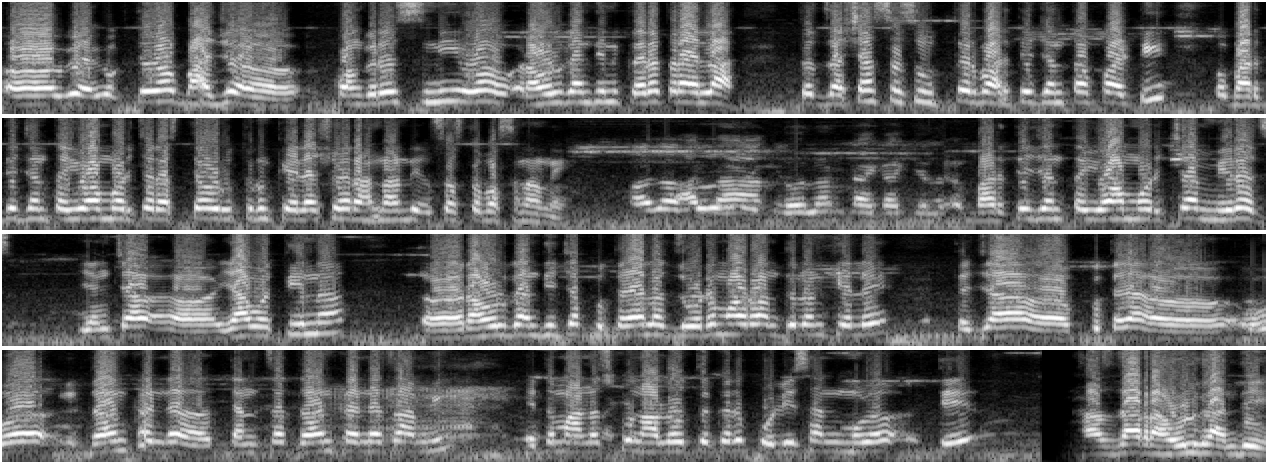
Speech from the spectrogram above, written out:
वक्तव्य भाज काँग्रेसनी व राहुल गांधींनी करत राहिला तर जशाच तसं उत्तर भारतीय जनता पार्टी व भारतीय जनता युवा मोर्चा रस्त्यावर उतरून केल्याशिवाय राहणार नाही- स्वस्त बसणार नाही. आंदोलन काय काय केलं? भारतीय जनता युवा मोर्चा मिरज यांच्या या वतीनं राहुल गांधीच्या पुतळ्याला जोडमारो आंदोलन केले त्याच्या पुतळ्या व दहन करण्या त्यांचं दहन करण्याचा आम्ही इथं मानस करून आलो होतो तर पोलिसांमुळं ते खासदार राहुल गांधी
